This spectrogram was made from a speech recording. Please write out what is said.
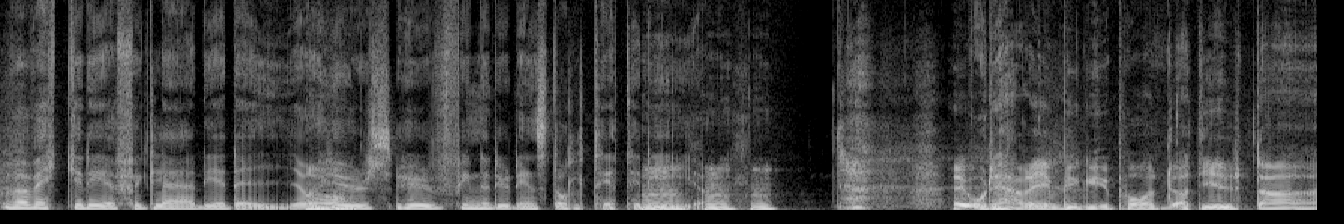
vad väcker det för glädje i dig? Och Ja. hur, hur finner du din stolthet i det? Mm, Och- mm, mm. Eh, Och det här är, bygger ju på att, att gjuta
